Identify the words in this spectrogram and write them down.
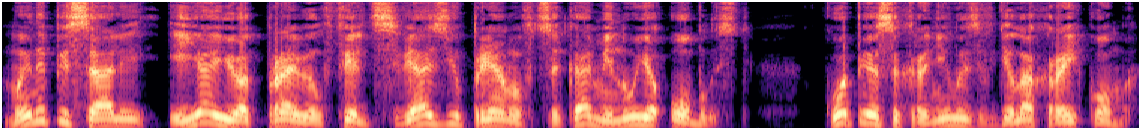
Мы написали, и я ее отправил фельдсвязью прямо в ЦК, минуя область. Копия сохранилась в делах райкома.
